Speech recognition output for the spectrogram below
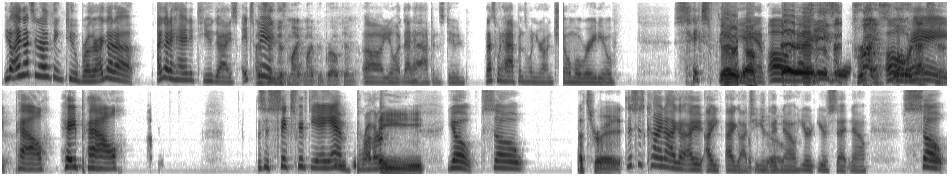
You know, and that's another thing too, brother. I gotta, I gotta hand it to you guys. It's I been. I think his mic might be broken. Oh, you know what? That happens, dude. That's what happens when you're on Chomo Radio. Six There we fifty go. a.m. Oh, nice. Jesus Christ! Oh, lower hey, pal. Hey, pal. This is six fifty a.m., brother. Hey, Yo, so that's right. this is kind of I got I I I got Cup you. You're good now. You're you're set now. So,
